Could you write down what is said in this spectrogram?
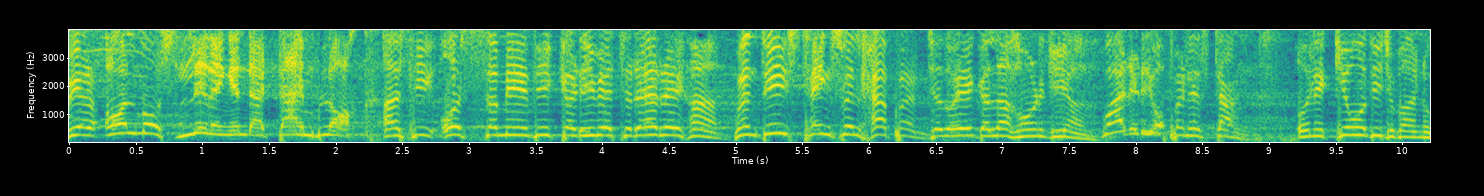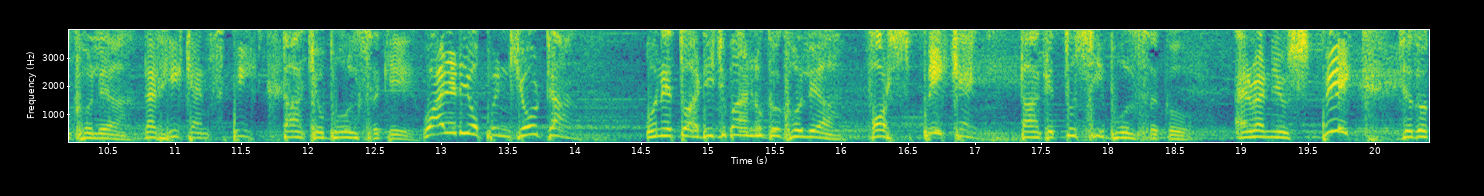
We are almost living in that time block ਅਸੀਂ ਉਸ ਸਮੇਂ ਦੀ ਘੜੀ ਵਿੱਚ ਰਹਿ ਰਹੇ ਹਾਂ when these things will happen. ਜਦੋਂ ਇਹ ਗੱਲਾਂ ਹੋਣਗੀਆਂ Why did he open his tongue? ਉਹਨੇ ਕਿਉਂ ਉਹਦੀ ਜ਼ੁਬਾਨ ਨੂੰ ਖੋਲਿਆ That he can speak. ਤਾਂ ਕਿ ਉਹ ਬੋਲ ਸਕੇ Why did he open your tongue? उन्हें तो ਜ਼ੁਬਾਨ ਨੂੰ ਕਿਉਂ ਖੋਲਿਆ ਫॉर ਸਪੀਕਿੰਗ ਤਾਂ ਕਿ ਤੁਸੀਂ ਬੋਲ ਸਕੋ ਐਂਡ ਵੈਨ ਯੂ ਸਪੀਕ ਜਦੋਂ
